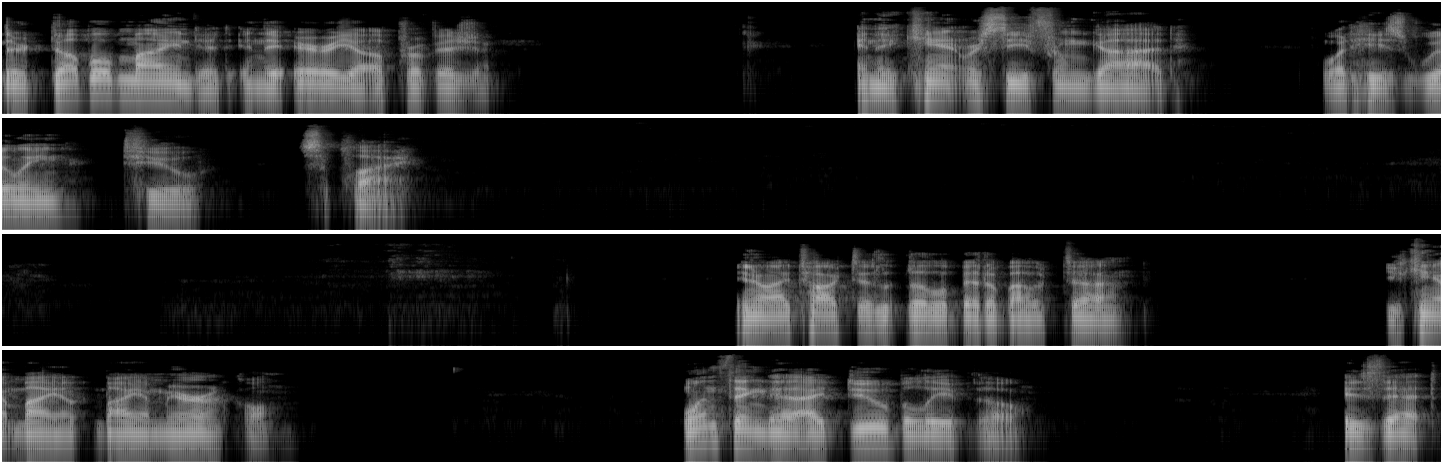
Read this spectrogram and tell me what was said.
They're double minded in the area of provision. And they can't receive from God what He's willing to supply. You know, I talked a little bit about uh, you can't buy a, buy a miracle. One thing that I do believe, though, is that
